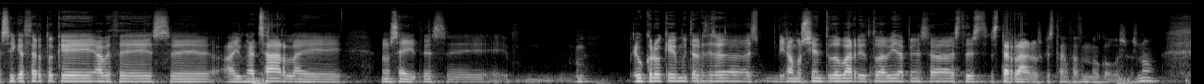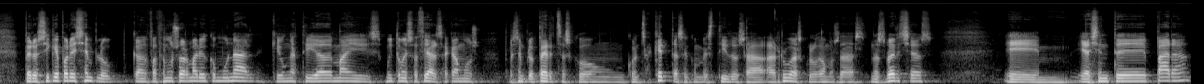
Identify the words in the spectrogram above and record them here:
sí que é certo que a veces eh, hai unha charla e eh, non sei, tes eh, eu creo que moitas veces as, digamos xente do barrio toda a vida pensa estes, estes raros que están facendo cousas, non? Pero sí que, por exemplo, cando facemos o armario comunal, que é unha actividade máis moito máis social, sacamos, por exemplo, perchas con, con chaquetas e con vestidos ás rúas, colgamos das, nas verxas, eh, e a xente para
